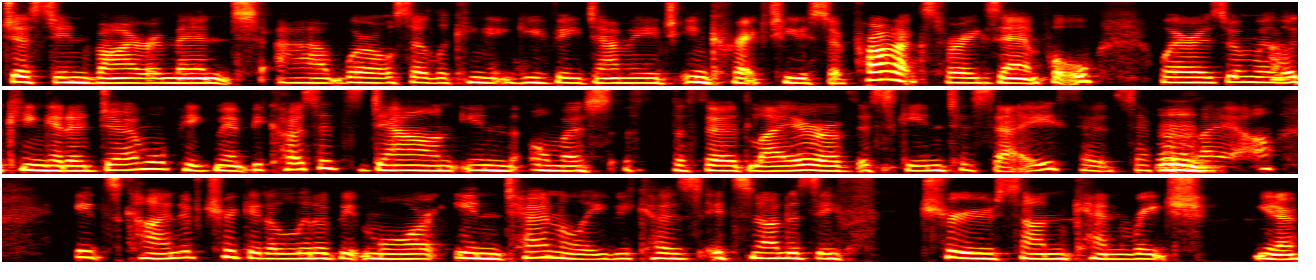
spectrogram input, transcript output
just environment. Uh, we're also looking at UV damage, incorrect use of products, for example. Whereas when we're looking at a dermal pigment, because it's down in almost the third layer of the skin, to say, third mm. layer, it's kind of triggered a little bit more internally because it's not as if true sun can reach you know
